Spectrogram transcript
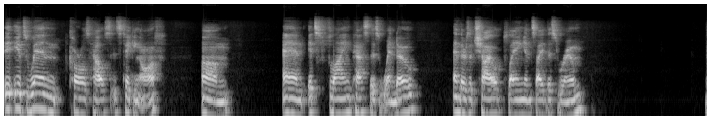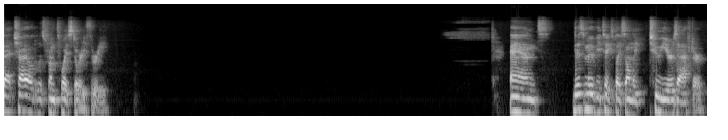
it, it's when Carl's house is taking off um and it's flying past this window and there's a child playing inside this room that child was from Toy Story 3 and this movie takes place only 2 years after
